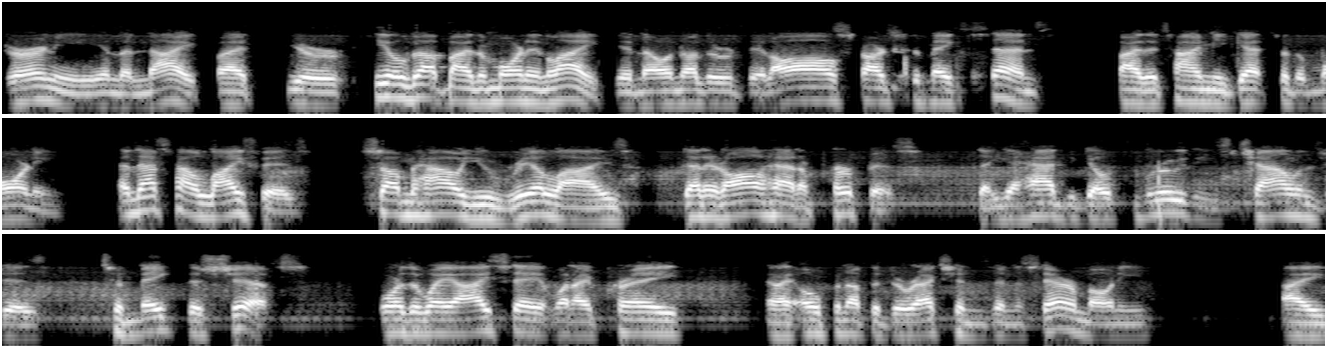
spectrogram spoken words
journey in the night, but you're healed up by the morning light. You know, in other words, it all starts to make sense by the time you get to the morning. And that's how life is. Somehow you realize that it all had a purpose, that you had to go through these challenges to make the shifts. Or the way I say it when I pray and I open up the directions in the ceremony, I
